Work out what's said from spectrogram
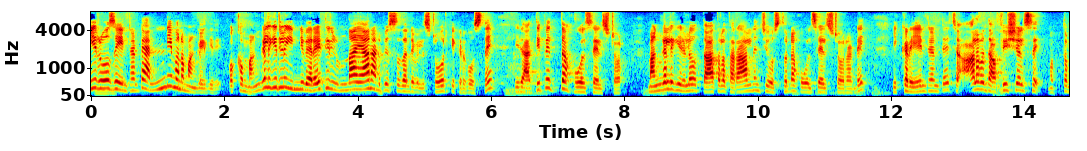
ఈ రోజు ఏంటంటే అన్నీ మన మంగళగిరి. ఒక మంగళగిరిలో ఇన్ని వెరైటీలు ఉన్నాయా అని అనిపిస్తుందండి వీళ్ళ స్టోర్కి ఇక్కడికి వస్తే. ఇది అతిపెద్ద హోల్సేల్ స్టోర్ మంగళగిరిలో తాతల తరాల నుంచి వస్తున్న హోల్సేల్ స్టోర్ అండి. ఇక్కడ ఏంటంటే చాలామంది అఫీషియల్సే. మొత్తం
